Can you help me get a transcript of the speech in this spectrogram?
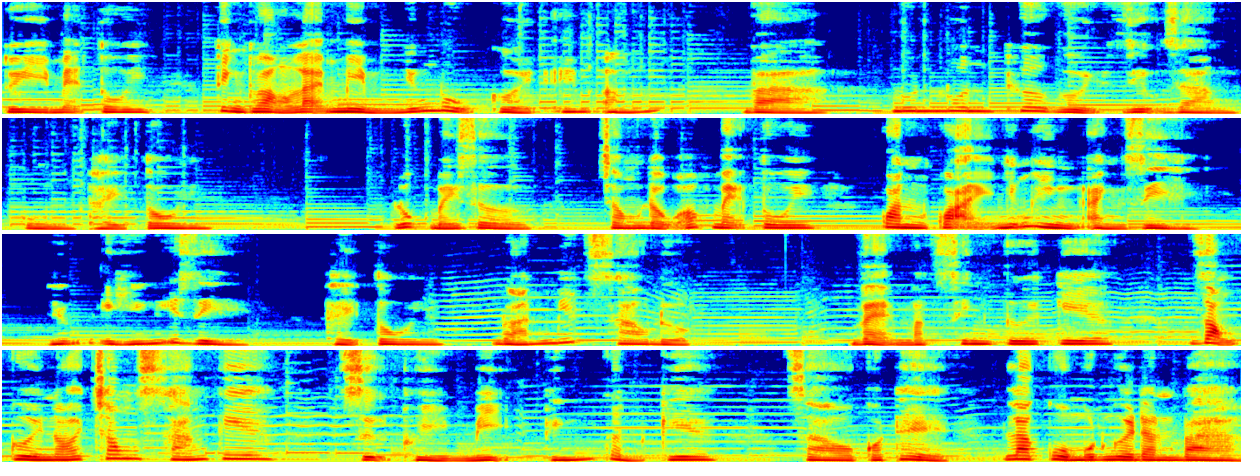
Tuy mẹ tôi thỉnh thoảng lại mỉm những nụ cười êm ấm và luôn luôn thưa gửi dịu dàng cùng thầy tôi. Lúc bấy giờ, trong đầu óc mẹ tôi quằn quại những hình ảnh gì, những ý nghĩ gì, thầy tôi đoán biết sao được. Vẻ mặt xinh tươi kia, giọng cười nói trong sáng kia, sự thủy mị kính cẩn kia, sao có thể là của một người đàn bà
